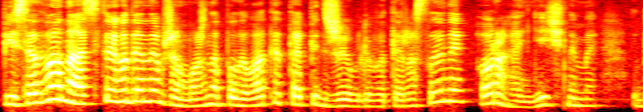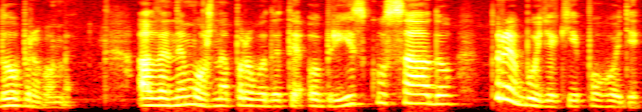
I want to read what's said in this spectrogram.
Після 12 години вже можна поливати та підживлювати рослини органічними добривами. Але не можна проводити обрізку саду при будь-якій погоді,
